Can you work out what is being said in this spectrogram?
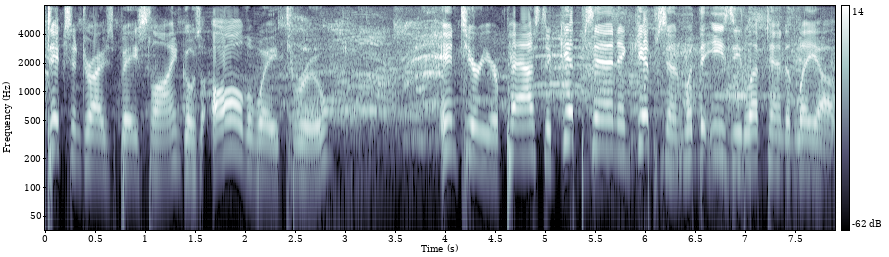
Dixon drives baseline, goes all the way through. Interior pass to Gibson, and Gibson with the easy left-handed layup.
